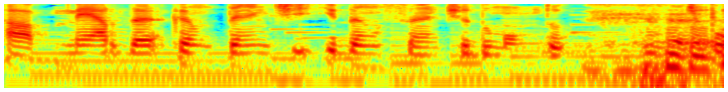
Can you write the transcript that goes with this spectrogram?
a merda cantante e dançante do mundo. tipo,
